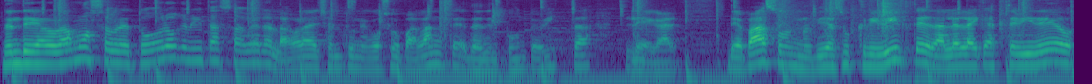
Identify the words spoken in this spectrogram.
donde dialogamos sobre todo lo que necesitas saber a la hora de echar tu negocio para adelante desde el punto de vista legal. De paso, no olvides suscribirte, darle like a este video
